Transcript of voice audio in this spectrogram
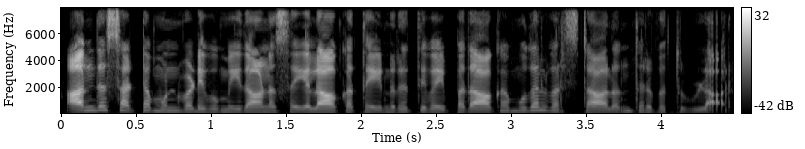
அந்த சட்ட முன்வடிவு மீதான செயலாக்கத்தை நிறுத்தி வைப்பதாக முதல்வர் ஸ்டாலின் தெரிவித்துள்ளார்.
